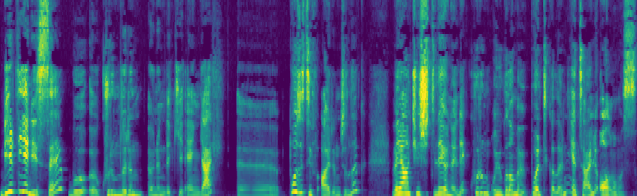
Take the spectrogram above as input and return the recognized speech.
Bir diğeri ise bu kurumların önündeki engel pozitif ayrımcılık veya çeşitliliğe yönelik kurum uygulama ve politikalarının yeterli olmaması.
